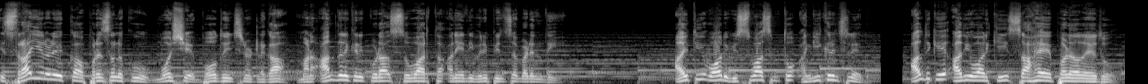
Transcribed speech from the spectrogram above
ఇస్రాయేలు యొక్క ప్రజలకు మోషే బోధించినట్లుగా మన అందరికీ కూడా సువార్త అనేది వినిపించబడింది. అయితే వారు విశ్వాసంతో అంగీకరించలేదు. అందుకే అది వారికి సహాయపడలేదు.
